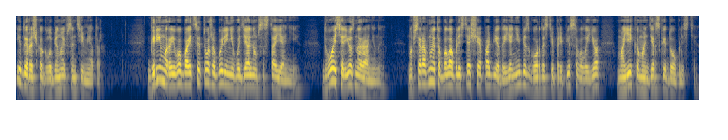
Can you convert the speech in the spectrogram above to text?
и дырочка глубиной в сантиметр. Гриммер и его бойцы тоже были не в идеальном состоянии. Двое серьезно ранены. Но все равно это была блестящая победа, и я не без гордости приписывал ее моей командирской доблести.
